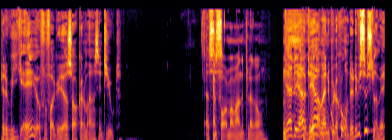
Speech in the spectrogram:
pedagogik är ju för folk att göra saker de annars inte gjort. Alltså, en form av manipulation. Ja, det är, det är manipulation, det är det vi sysslar med.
